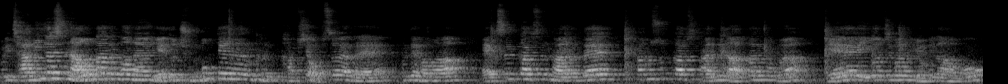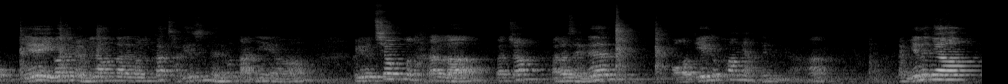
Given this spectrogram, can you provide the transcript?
우리 자기 자신 나온다는 거는 얘도 중복되는 그 값이 없어야 돼. 근데 봐봐. x 값은 다른데 함수 값이 다른 게 나왔다는 건 뭐야? 얘 이것 집어넣으면 여기 나오고 얘 이것 집어넣으면 여기 나온다는 거니까 자기 자신 되는 것도 아니에요. 그리고 치역도 다 달라. 맞죠? 따라서 얘는 어디에도 포함이 안 됩니다. 그럼 얘는요.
